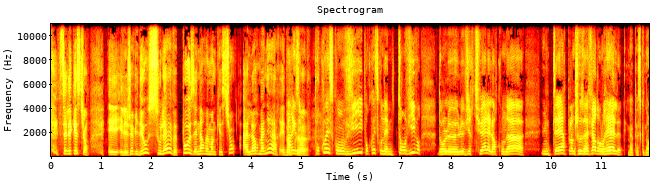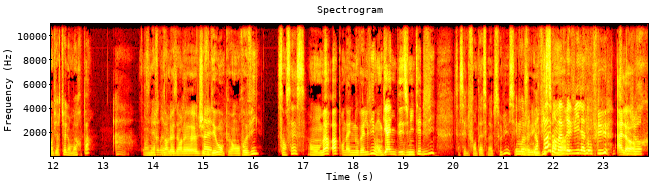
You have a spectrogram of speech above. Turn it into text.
C'est les questions. Et, et les jeux vidéo soulèvent, posent énormément de questions à leur manière. Et donc, Par exemple, pourquoi est-ce qu'on vit, pourquoi est-ce qu'on aime tant vivre dans le, le virtuel alors qu'on a une terre, plein de choses à faire dans le réel? Bah, parce que dans le virtuel, on meurt pas. Ah, ça, Dans le, dans dans jeu Ouais. vidéo, on peut, on revit sans cesse. On meurt, hop, on a une nouvelle vie. On gagne des unités de vie. Ça, c'est le fantasme absolu. Et moi, je ne meurs pas dans ma vraie vie là non plus. Alors,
